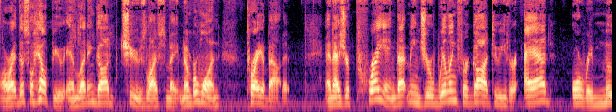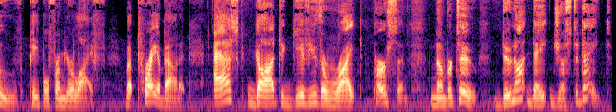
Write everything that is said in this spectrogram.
All right, this will help you in letting God choose life's mate. Number one, pray about it. And as you're praying, that means you're willing for God to either add or remove people from your life. But pray about it. Ask God to give you the right person. Number two, do not date just to date.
